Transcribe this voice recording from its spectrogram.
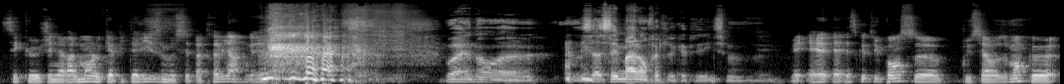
c'est que généralement le capitalisme c'est pas très bien. ouais, non, euh, c'est assez mal en fait le capitalisme. Mais est-ce que tu penses euh, plus sérieusement que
